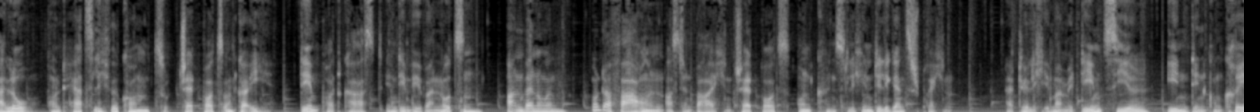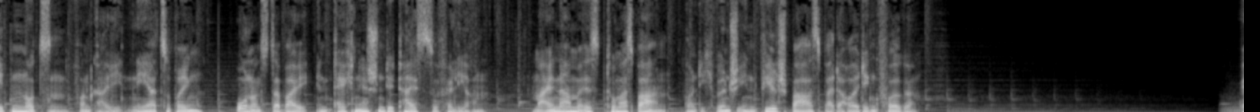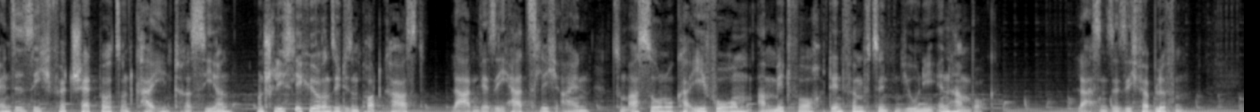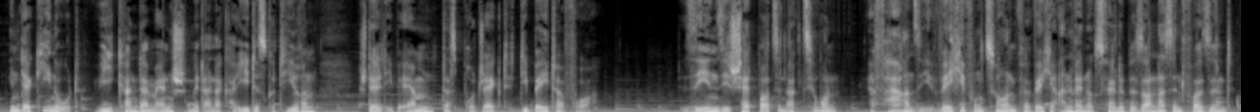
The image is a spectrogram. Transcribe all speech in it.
Hallo und herzlich willkommen zu Chatbots und KI, dem Podcast, in dem wir über Nutzen, Anwendungen und Erfahrungen aus den Bereichen Chatbots und künstliche Intelligenz sprechen. Natürlich immer mit dem Ziel, Ihnen den konkreten Nutzen von KI näher zu bringen, ohne uns dabei in technischen Details zu verlieren. Mein Name ist Thomas Bahn und ich wünsche Ihnen viel Spaß bei der heutigen Folge. Wenn Sie sich für Chatbots und KI interessieren und schließlich hören Sie diesen Podcast, laden wir Sie herzlich ein zum Asono KI Forum am Mittwoch, den 15. Juni in Hamburg. Lassen Sie sich verblüffen. In der Keynote Wie kann der Mensch mit einer KI diskutieren, stellt IBM das Projekt Debater vor. Sehen Sie Chatbots in Aktion, erfahren Sie, welche Funktionen für welche Anwendungsfälle besonders sinnvoll sind,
